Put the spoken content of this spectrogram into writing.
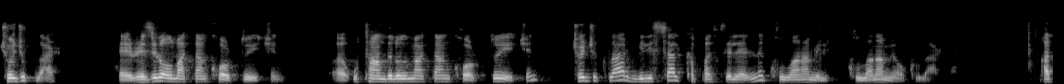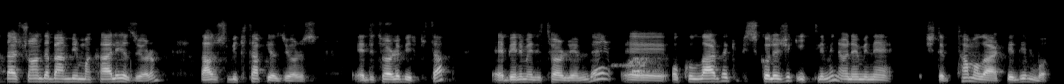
çocuklar e, rezil olmaktan korktuğu için, e, utandırılmaktan korktuğu için çocuklar bilişsel kapasitelerini kullanamıyor, kullanamıyor okullarda. Hatta şu anda ben bir makale yazıyorum. Daha doğrusu bir kitap yazıyoruz. Editörlü bir kitap. E, benim editörlüğümde e, okullardaki psikolojik iklimin önemine işte tam olarak dediğim bu.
